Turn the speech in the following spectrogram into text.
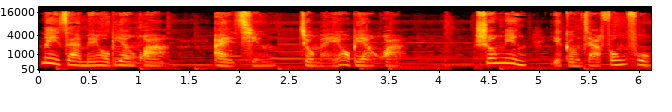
内在没有变化，爱情就没有变化，生命也更加丰富。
